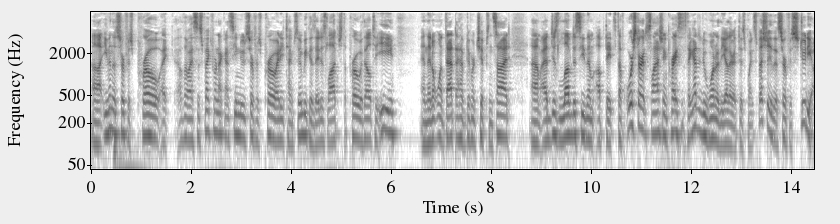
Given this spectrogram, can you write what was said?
uh, even the Surface Pro. I, although I suspect we're not going to see new Surface Pro anytime soon because they just launched the Pro with LTE, and they don't want that to have different chips inside. Um, I'd just love to see them update stuff or start slashing prices. They got to do one or the other at this point, especially the Surface Studio.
